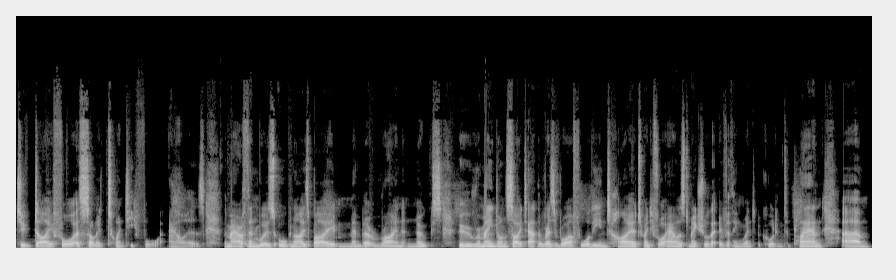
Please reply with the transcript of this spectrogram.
to dive for a solid 24 hours. The marathon was organised by member Ryan Noakes, who remained on site at the reservoir for the entire 24 hours to make sure that everything went according to plan. Um,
